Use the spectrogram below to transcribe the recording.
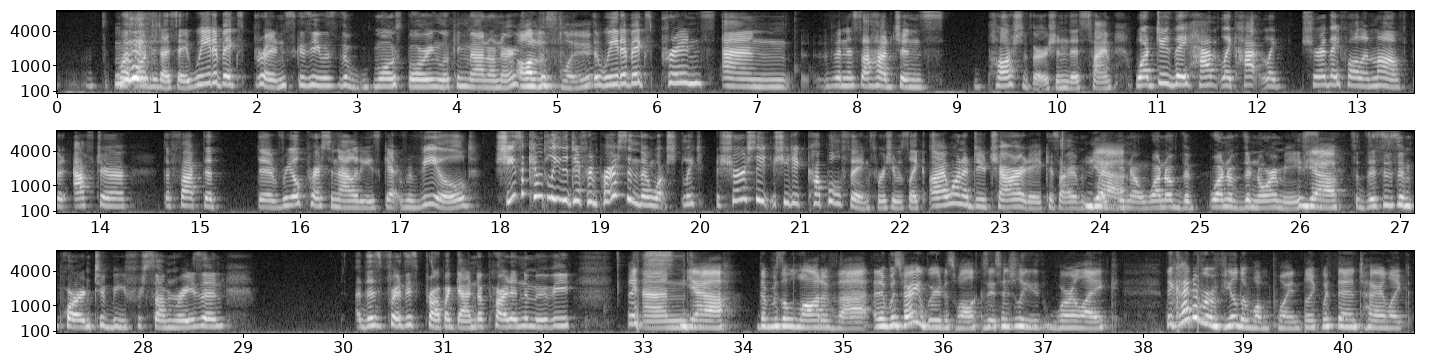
what, what did i say weetabix prince because he was the most boring looking man on earth Honestly. the Weetabix Prince and Vanessa Hudgens posh version this time. What do they have like ha- like sure they fall in love, but after the fact that the real personalities get revealed, she's a completely different person than what she, like sure she, she did couple things where she was like I want to do charity because I'm Yeah. like you know one of the one of the normies. Yeah. So this is important to me for some reason. This for this propaganda part in the movie. It's, And- yeah, there was a lot of that, and it was very weird as well because they essentially were like, they kind of revealed at one point, like with the entire like,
